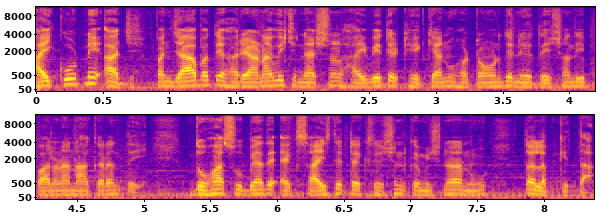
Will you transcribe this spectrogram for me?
ਹਾਈ ਕੋਰਟ ਨੇ ਅੱਜ ਪੰਜਾਬ ਅਤੇ ਹਰਿਆਣਾ ਵਿੱਚ ਨੈਸ਼ਨਲ ਹਾਈਵੇ ਤੇ ਠੇਕਿਆਂ ਨੂੰ ਹਟਾਉਣ ਦੇ ਨਿਰਦੇਸ਼ਾਂ ਦੀ ਪਾਲਣਾ ਨਾ ਕਰਨ ਤੇ ਦੋਹਾਂ ਸੂਬਿਆਂ ਦੇ ਐਕਸਾਈਜ਼ ਤੇ ਟੈਕਸੇਸ਼ਨ ਕਮਿਸ਼ਨਰਾਂ ਨੂੰ ਤਲਬ ਕੀਤਾ।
